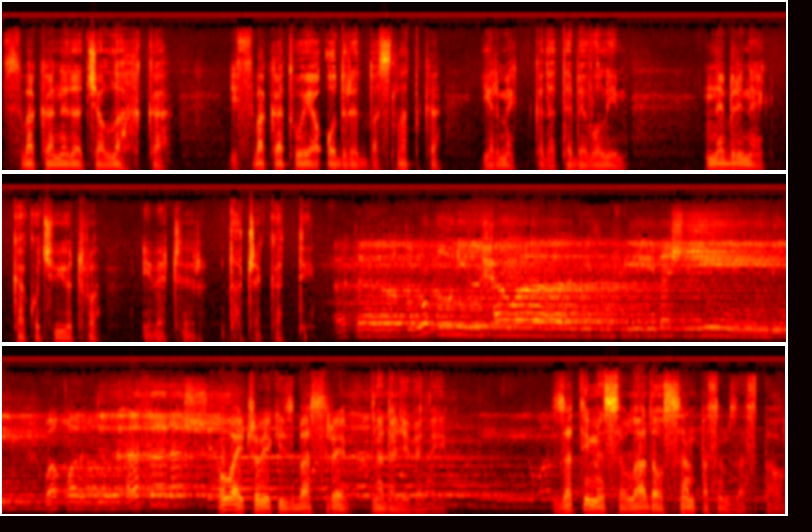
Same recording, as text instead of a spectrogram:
svaka nedaća lahka i svaka tvoja odredba slatka, jer me, kada tebe volim, ne brine kako ću jutro i večer dočekati. أتطرقني الحوادث Ovaj čovjek iz Basre nadalje veli. Zatim me savladao san pa sam zaspao.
